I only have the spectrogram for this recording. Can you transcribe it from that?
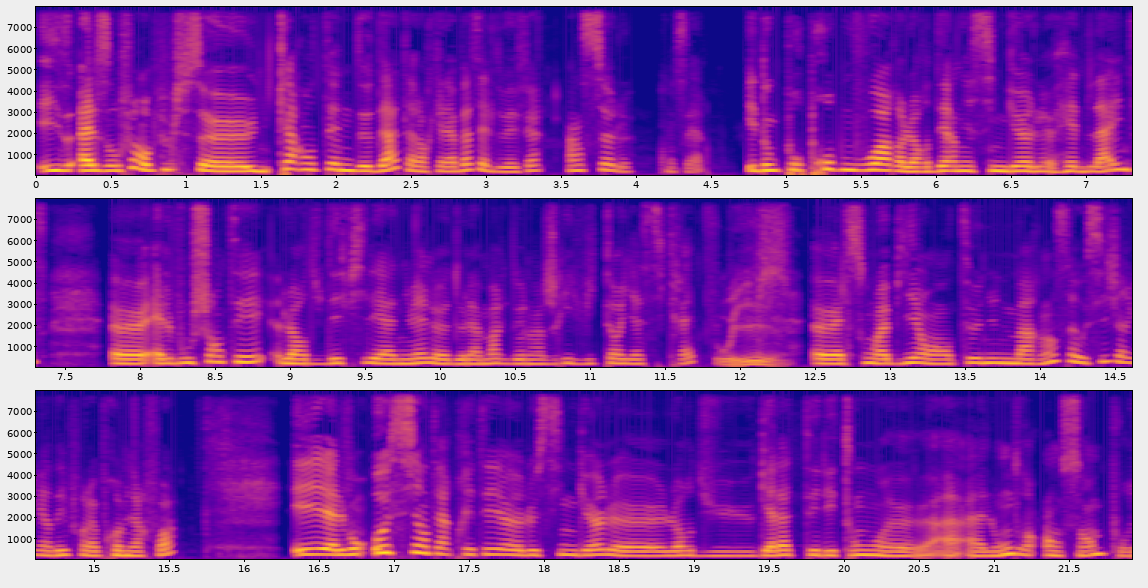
Et ils- elles ont fait en plus euh, une quarantaine de dates, alors qu'à la base, elles devaient faire un seul concert. Et donc, pour promouvoir leur dernier single, Headlines, elles vont chanter lors du défilé annuel de la marque de lingerie Victoria's Secret. Oui. Elles sont habillées en tenue de marin, ça aussi, j'ai regardé pour la première fois. Et elles vont aussi interpréter euh, le single euh, lors du gala de Téléthon euh, à, à Londres, ensemble, pour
